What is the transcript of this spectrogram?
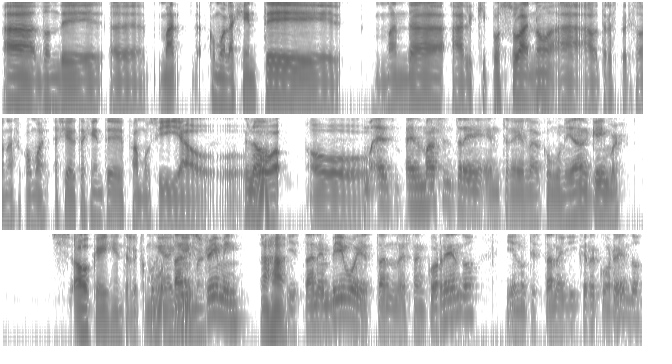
Ah, donde ma- como la gente manda al equipo SWAT, ¿no? A, a otras personas, como a, a cierta gente famosilla o... o- No. o- o- Es, es más entre, entre la comunidad gamer. ok, entre la Como comunidad están en gamer. streaming Ajá. y están en vivo y están, están corriendo. Y en lo que están aquí que recorriendo,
